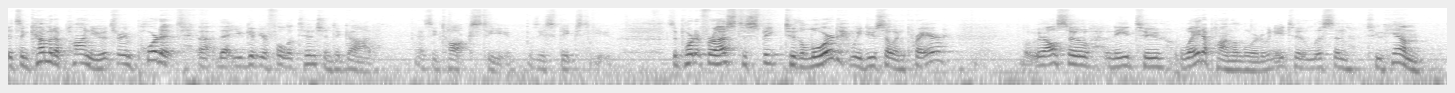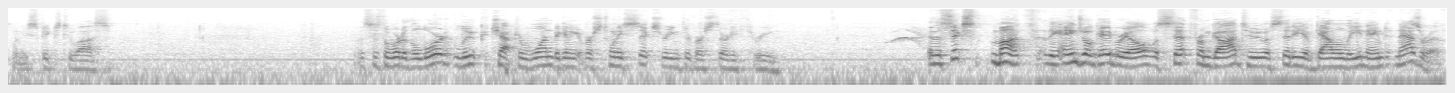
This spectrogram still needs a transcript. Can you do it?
it's incumbent upon you, it's very important uh, that you give your full attention to God as He talks to you, as He speaks to you. It's important for us to speak to the Lord. We do so in prayer, but we also need to wait upon the Lord. We need to listen to Him when He speaks to us. This is the word of the Lord, Luke chapter 1, beginning at verse 26, reading through verse 33. In the sixth month, the angel Gabriel was sent from God to a city of Galilee named Nazareth,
